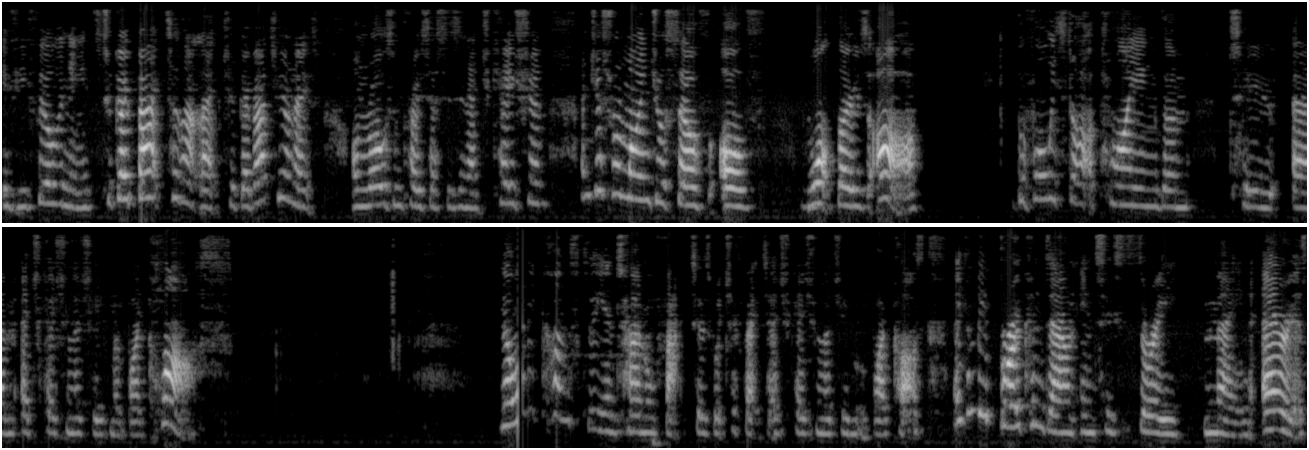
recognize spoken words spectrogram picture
if you feel the need to go back to that lecture, go back to your notes on roles and processes in education and just remind yourself of what those are before we start applying them to um, educational achievement by class. Now, when it comes to the internal factors which affect educational achievement by class, they can be broken down into three main areas.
